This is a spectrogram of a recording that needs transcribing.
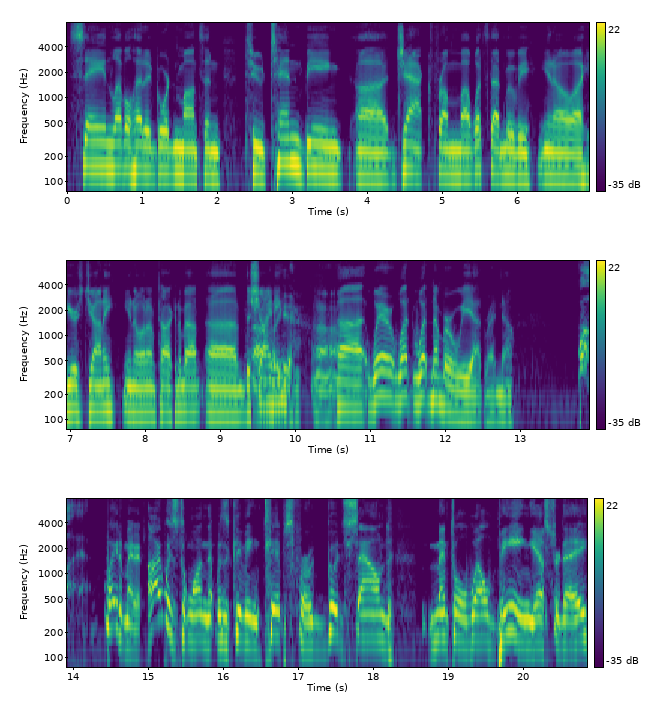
sane, level-headed Gordon Monson to ten being uh, Jack from uh, what's that movie? You know, uh, here's Johnny. You know what I'm talking about? Uh, the oh, Shining. Yeah. uh-huh. where what what number are we at right now? Well, wait a minute. I was the one that was giving tips for good sound mental well-being yesterday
